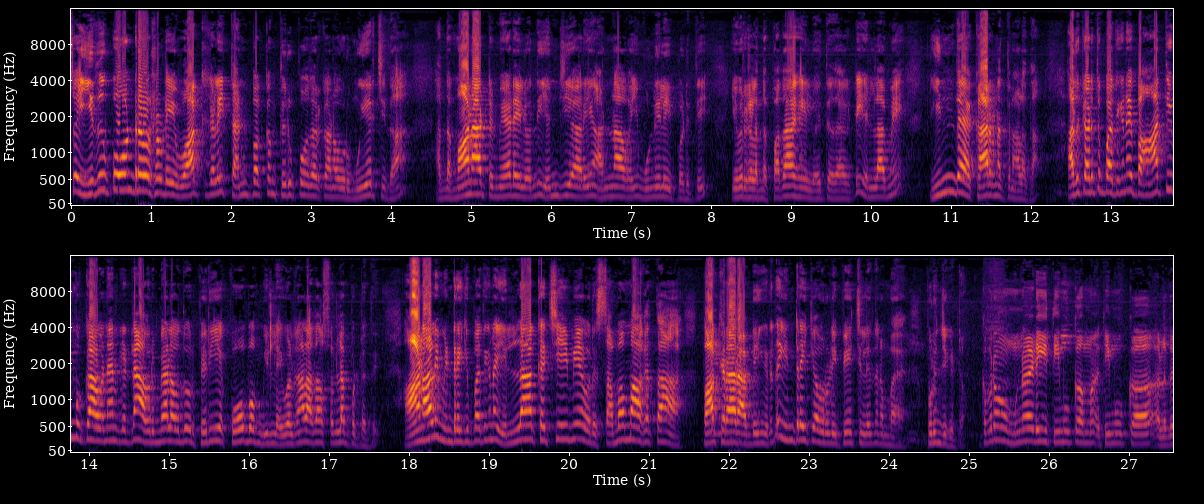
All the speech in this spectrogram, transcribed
ஸோ இது போன்றவர்களுடைய வாக்குகளை தன் பக்கம் திருப்புவதற்கான ஒரு முயற்சி தான் அந்த மாநாட்டு மேடையில் வந்து எம்ஜிஆரையும் அண்ணாவையும் முன்னிலைப்படுத்தி இவர்கள் அந்த பதாகையில் வைத்ததாகட்டும் எல்லாமே இந்த காரணத்தினால தான் அதுக்கடுத்து பார்த்தீங்கன்னா இப்போ அதிமுக என்னன்னு கேட்டால் அவர் மேலே வந்து ஒரு பெரிய கோபம் இல்லை. இவ்வளோ நாள் அதான் சொல்லப்பட்டது. ஆனாலும் இன்றைக்கு பார்த்தீங்கன்னா எல்லா கட்சியுமே ஒரு சமமாகத்தான் பார்க்குறாரு அப்படிங்கிறத இன்றைக்கு அவருடைய பேச்சிலேருந்து நம்ம புரிஞ்சுக்கிட்டோம். அதுக்கப்புறம் முன்னாடி திமுக திமுக அல்லது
